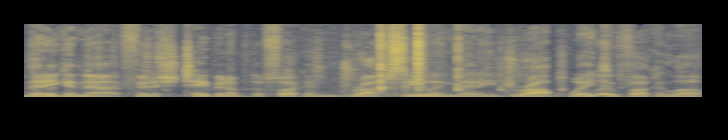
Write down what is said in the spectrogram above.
Then he can uh, finish taping up the fucking drop ceiling that he dropped way too fucking low.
